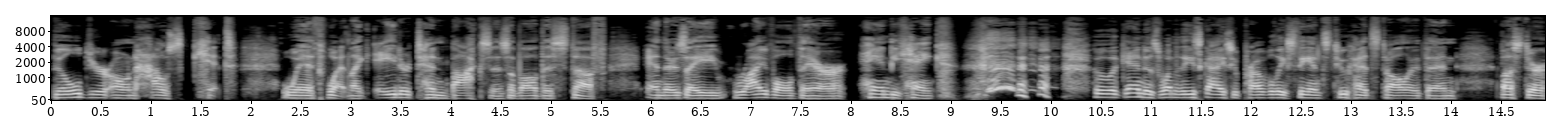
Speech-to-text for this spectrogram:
build your own house kit with what, like eight or 10 boxes of all this stuff. And there's a rival there, Handy Hank, who again is one of these guys who probably stands two heads taller than Buster.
